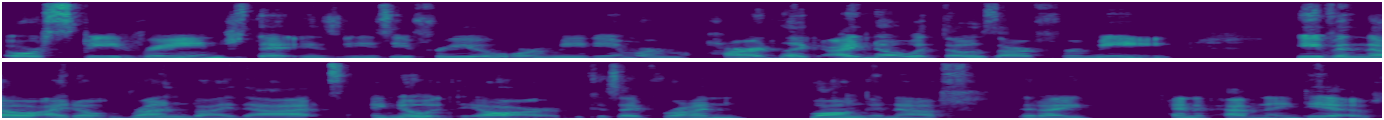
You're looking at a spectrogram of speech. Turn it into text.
or speed range that is easy for you or medium or hard. Like i know what those are for me even though i don't run by that. I know what they are because i've run long enough that i kind of have an idea of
